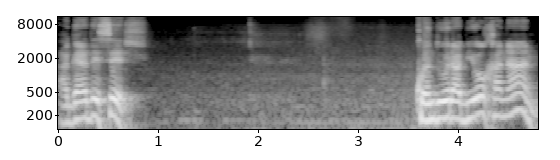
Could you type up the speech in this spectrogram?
agradecer. Quando Rabi Yohanan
